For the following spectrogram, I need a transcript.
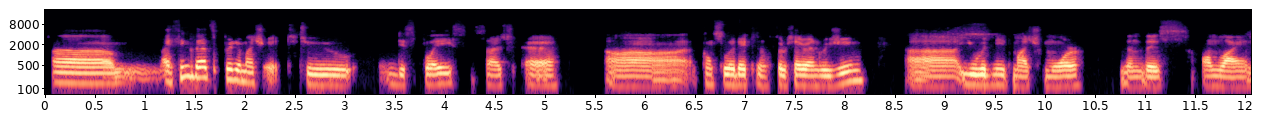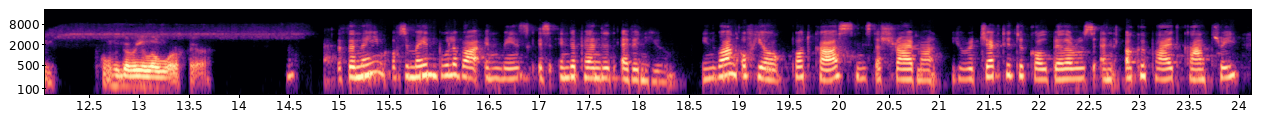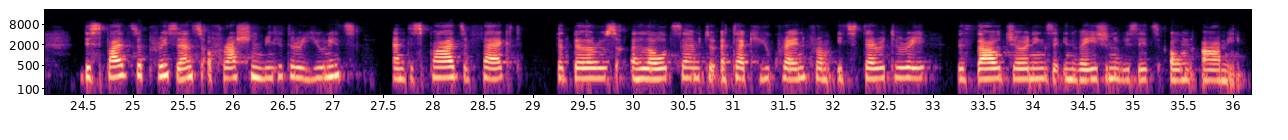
Um, I think that's pretty much it. To displace such a uh, consolidated authoritarian regime, uh, you would need much more than this online guerrilla warfare. The name of the main boulevard in Minsk is Independent Avenue. In one of your podcasts, Mr. Schreiber, you rejected to call Belarus an occupied country despite the presence of Russian military units and despite the fact that Belarus allowed them to attack Ukraine from its territory without joining the invasion with its own army.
